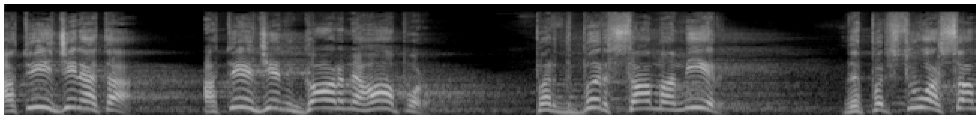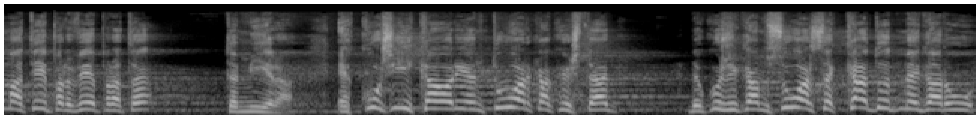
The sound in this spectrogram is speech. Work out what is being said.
Aty i gjen ata. Aty i gjen garën e hapur për të bërë sa ma mirë. dhe për të shtuar sa ma tepër vepra të të mira. E kush i ka orientuar ka ky shteg, dhe kush i ka mësuar se ka duhet me garu,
